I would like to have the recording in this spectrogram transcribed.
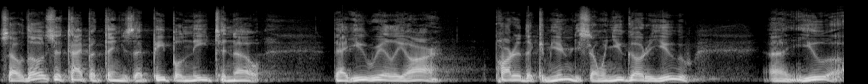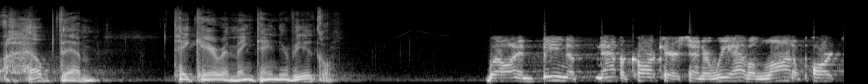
So those are the type of things that people need to know that you really are part of the community. So when you go to you, uh, you help them take care and maintain their vehicle. Well, and being a Napa Car Care Center, we have a lot of parts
